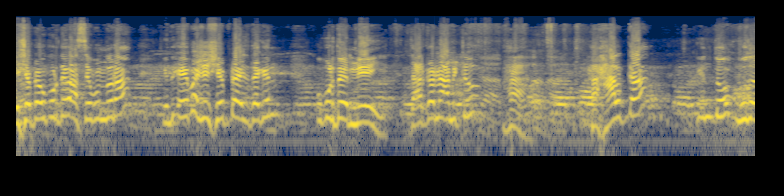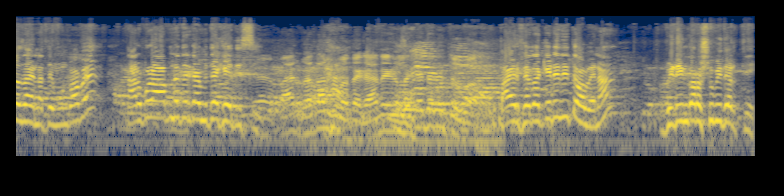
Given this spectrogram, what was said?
এই শেপটা উপর দিয়ে আছে বন্ধুরা কিন্তু এই পাশে শেপটা দেখেন উপর দিয়ে নেই। যার কারণে আমি একটু হ্যাঁ হ্যাঁ, হালকা কিন্তু বোঝা যায় না তেমন ভাবে তারপরে আপনাদেরকে আমি দেখিয়ে দিচ্ছি। পায়ের ফেদা কেটে দিতে হবে না। ব্রিডিং করার সুবিধার্থে।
